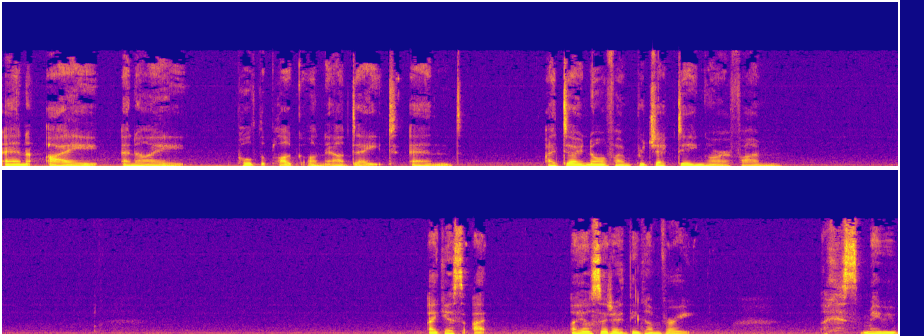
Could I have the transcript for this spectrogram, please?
And I and I pulled the plug on our date and I don't know if I'm projecting or if I'm I guess I I also don't think I'm very I guess maybe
